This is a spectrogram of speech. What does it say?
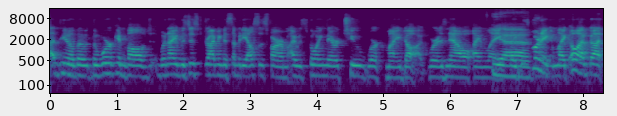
uh, you know the the work involved. When I was just driving to somebody else's farm, I was going there to work my dog. Whereas now I'm like, like this morning, I'm like, oh, I've got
